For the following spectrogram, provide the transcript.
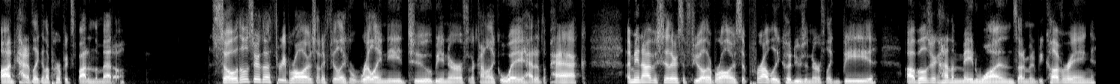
uh, and kind of like in the perfect spot in the meta. So those are the three brawlers that I feel like really need to be nerfed. They're kind of like way ahead of the pack. I mean, obviously, there's a few other brawlers that probably could use a nerf like B. Uh, those are kind of the main ones that I'm going to be covering.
